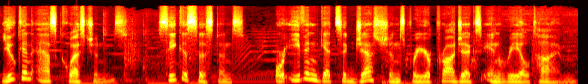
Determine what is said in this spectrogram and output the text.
You can ask questions, seek assistance, or even get suggestions for your projects in real time.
